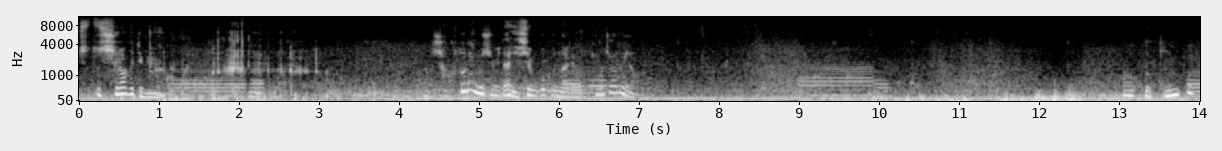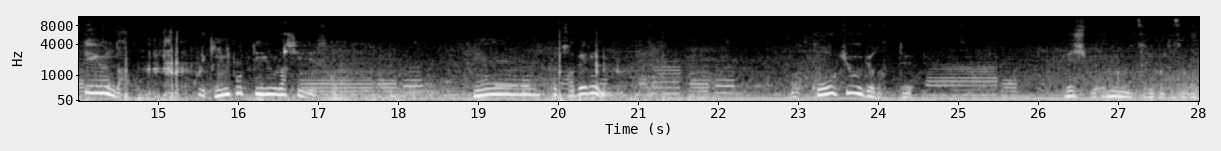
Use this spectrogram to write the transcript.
ちょっと調べてみようかこれねなんかシャクトリムシみたいにして動くんだけど気持ち悪いな。あこれ銀ポって言うんだ。これ銀ポって言うらしいですこれ。えこれ食べれるの？あ高級魚だって。レシピ主な釣り方さばき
